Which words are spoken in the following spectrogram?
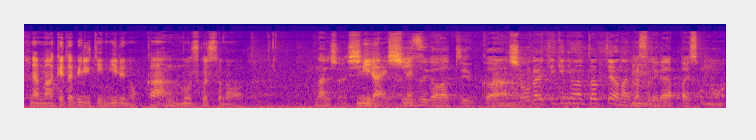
だからマーケタビリティ見るのか、うん。もう少しそのなんでしょうね。未来のね。シーズ側というか、うん。将来的にわたってはなんかそれがやっぱりその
